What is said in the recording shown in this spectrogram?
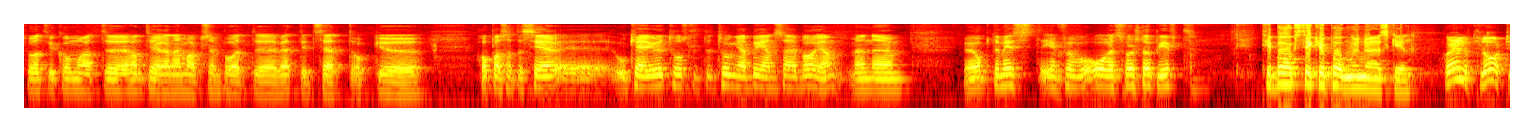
tror att vi kommer att hantera den här matchen på ett vettigt sätt och hoppas att det ser uh, okej okay ut trots lite tunga ben så här i början. Men jag är optimist inför årets första uppgift. Tillbaks till kupongen nu Eskil. Självklart.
